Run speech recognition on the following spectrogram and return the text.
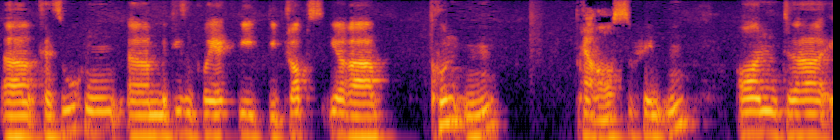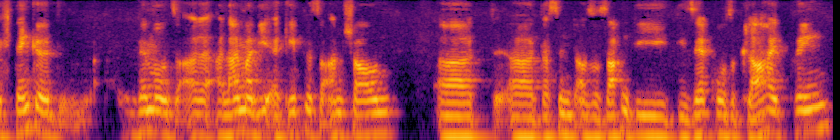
äh, versuchen äh, mit diesem Projekt die, die Jobs ihrer Kunden herauszufinden. Und äh, ich denke, wenn wir uns alle, allein mal die Ergebnisse anschauen, das sind also Sachen, die, die sehr große Klarheit bringen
